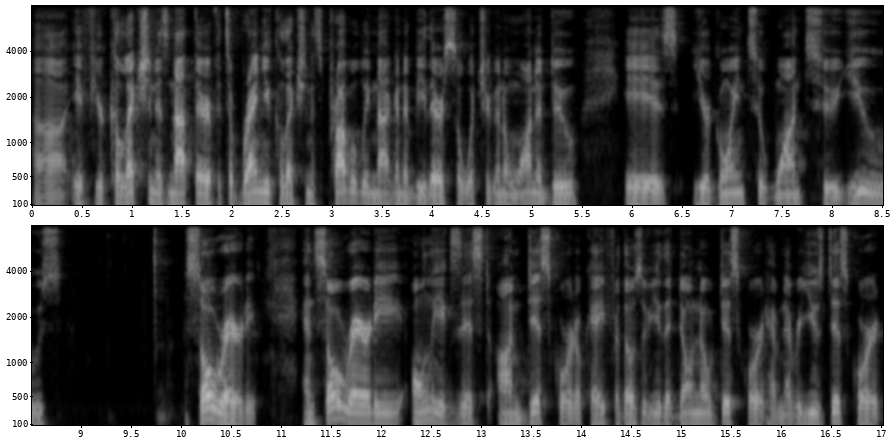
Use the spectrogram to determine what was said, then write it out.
Uh, if your collection is not there, if it's a brand new collection, it's probably not going to be there. So what you're going to want to do is you're going to want to use SolRarity. And SolRarity only exists on Discord. Okay. For those of you that don't know Discord, have never used Discord,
